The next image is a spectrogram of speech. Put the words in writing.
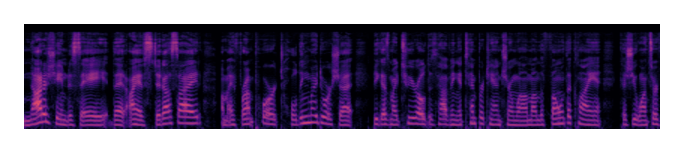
not ashamed to say that I have stood outside on my front porch holding my door shut because my two year old is having a temper tantrum while I'm on the phone with a client because she wants her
